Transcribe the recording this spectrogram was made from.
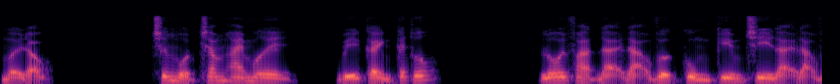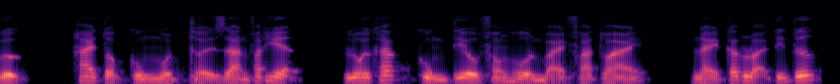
mời đọc. Chương một trăm hai mươi, bí cảnh kết thúc. Lôi phạt đại đạo vực cùng kim chi đại đạo vực, hai tộc cùng một thời gian phát hiện, lôi khắc cùng tiêu phong hồn bài pha toái này các loại tin tức,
